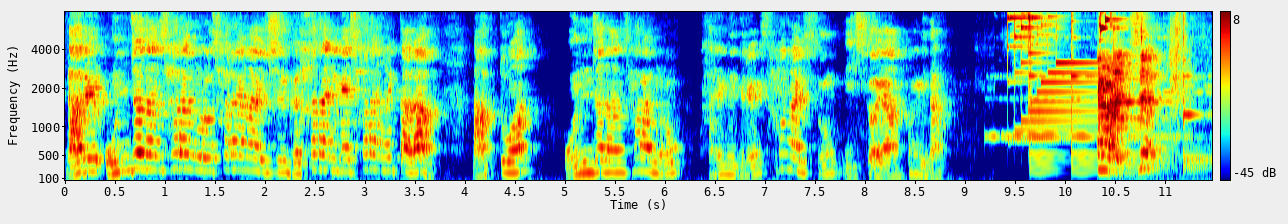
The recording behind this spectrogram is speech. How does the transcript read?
나를 온전한 사랑으로 사랑하여 주신 그 하나님의 사랑을 따라 나 또한 온전한 사랑으로 다른 이들을 사랑할 수 있어야 합니다. 근데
